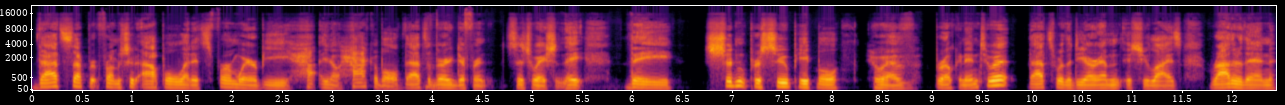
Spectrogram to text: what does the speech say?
That's separate from should Apple let its firmware be, ha- you know, hackable. That's a very different situation. They they shouldn't pursue people who have broken into it. That's where the DRM issue lies, rather than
